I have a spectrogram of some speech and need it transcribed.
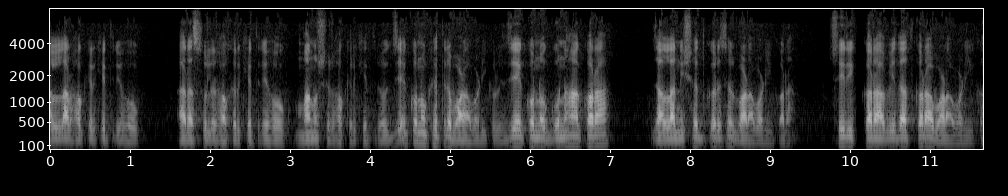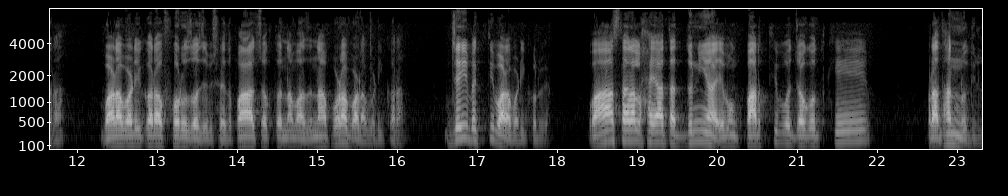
আল্লাহর হকের ক্ষেত্রে হোক আর রাসুলের হকের ক্ষেত্রে হোক, মানুষের হকের ক্ষেত্রে হোক, যে কোনো ক্ষেত্রে বাড়াবাড়ি করবে যে কোনো গুনাহা করা আল্লাহ নিষেধ করেছেন, বাড়াবাড়ি করা। শিরিক করা, বিদাত করা, বাড়াবাড়ি করা। বাড়াবাড়ি করা, ফরজ অজে বিষয়তে পাঁচ অক্ত নামাজ না পড়া, বাড়াবাড়ি করা। যেই ব্যক্তি বাড়াবাড়ি করবে। ওয়াসার আল হায়াত আর দুনিয়া এবং পার্থিব জগৎকে প্রাধান্য দিল।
